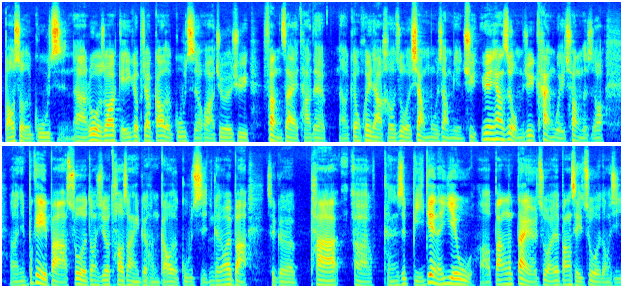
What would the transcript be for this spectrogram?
保守的估值。那如果说要给一个比较高的估值的话，就会去放在它的呃跟惠达合作的项目上面去。因为像是我们去看伟创的时候，呃，你不可以把所有的东西都套上一个很高的估值，你可能会把这个它呃可能是笔电的业务啊，帮戴尔做还是帮谁做的东西，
